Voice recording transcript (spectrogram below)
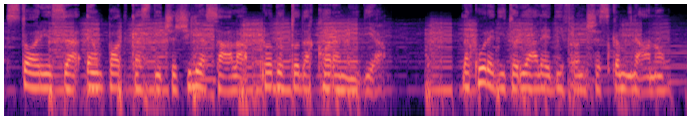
Stories è un podcast di Cecilia Sala prodotto da Cora Media. La cura editoriale è di Francesca Milano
